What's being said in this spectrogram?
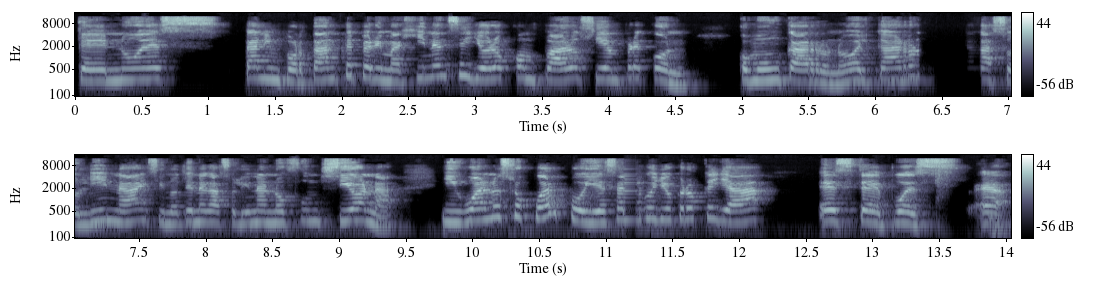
que no es tan importante, pero imagínense, yo lo comparo siempre con como un carro, ¿no? El carro gasolina y si no tiene gasolina no funciona. Igual nuestro cuerpo y es algo yo creo que ya, este, pues, eh,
